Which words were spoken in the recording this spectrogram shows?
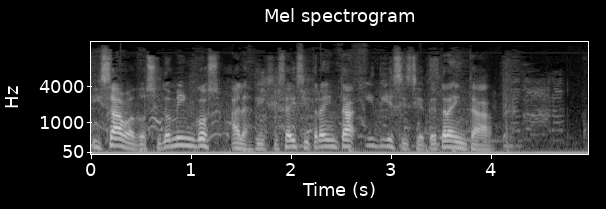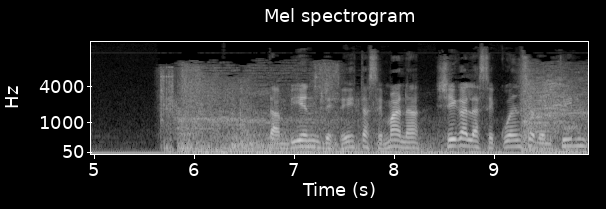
y sábados y domingos a las 16.30 y 17.30. También desde esta semana llega la secuencia del film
